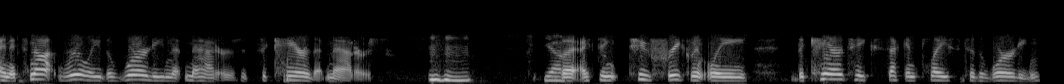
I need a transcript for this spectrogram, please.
and it's not really the wording that matters; it's the care that matters. Mhm. Yeah. But I think too frequently, the care takes second place to the wording.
